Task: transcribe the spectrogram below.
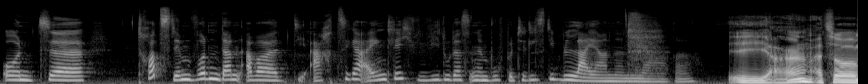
Und, und äh, trotzdem wurden dann aber die 80er eigentlich, wie du das in dem Buch betitelst, die bleiernen Jahre. Ja, also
